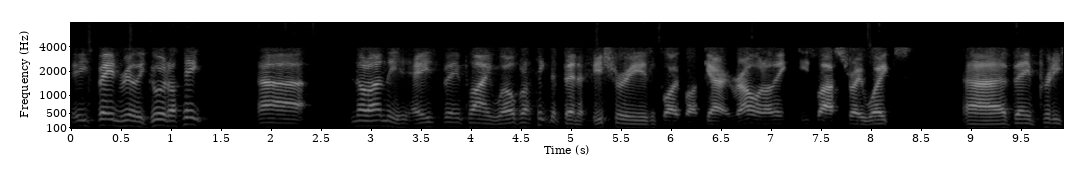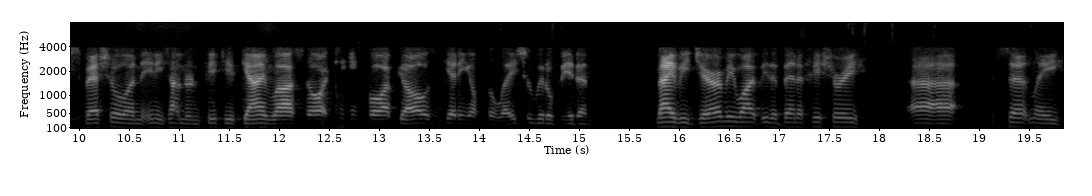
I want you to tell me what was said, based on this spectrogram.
he's been really good. I think uh, not only he's been playing well, but I think the beneficiary is a bloke like Gary Rohan. I think his last three weeks uh, have been pretty special, and in his 150th game last night, kicking five goals and getting off the leash a little bit. And maybe Jeremy won't be the beneficiary uh, certainly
